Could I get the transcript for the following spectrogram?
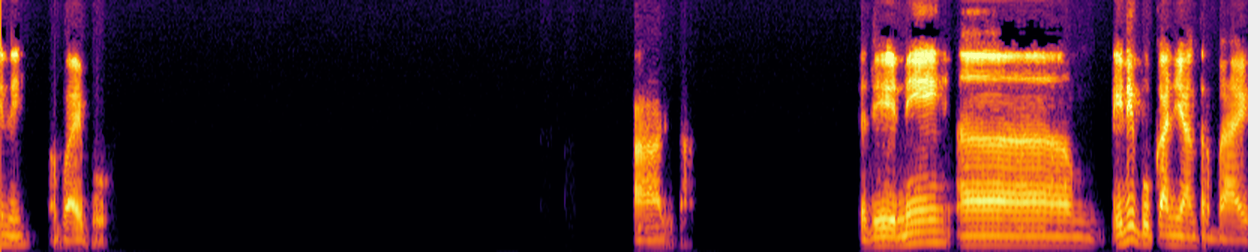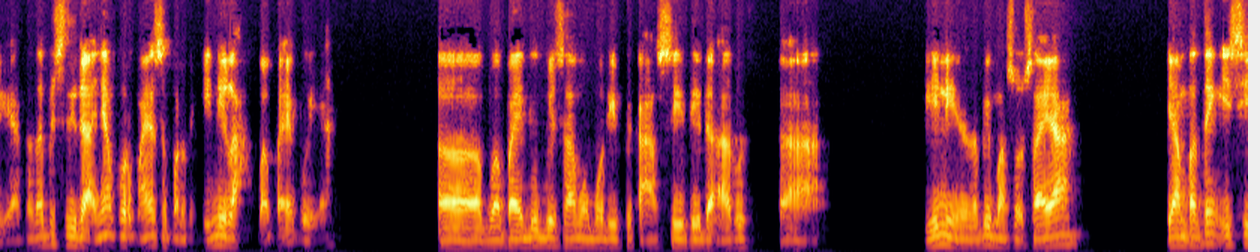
ini Bapak Ibu. Ah, gitu. Jadi ini em, ini bukan yang terbaik ya, tetapi setidaknya formatnya seperti inilah Bapak Ibu ya. Eh, Bapak Ibu bisa memodifikasi, tidak harus eh, ini, tapi maksud saya yang penting isi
